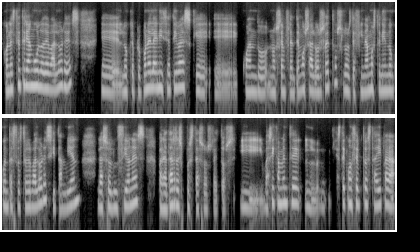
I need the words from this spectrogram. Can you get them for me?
con este triángulo de valores, eh, lo que propone la iniciativa es que eh, cuando nos enfrentemos a los retos, los definamos teniendo en cuenta estos tres valores y también las soluciones para dar respuesta a esos retos. Y básicamente este concepto está ahí para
